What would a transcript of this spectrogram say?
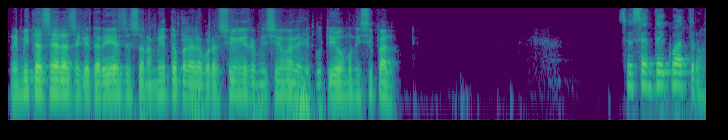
Remítase a la Secretaría de Asesoramiento para elaboración y remisión al Ejecutivo Municipal. 64.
